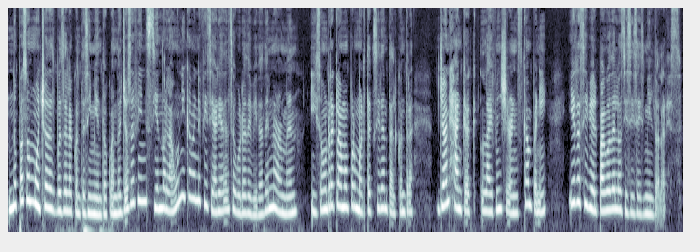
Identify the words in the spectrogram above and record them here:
No pasó mucho después del acontecimiento cuando Josephine, siendo la única beneficiaria del seguro de vida de Norman, hizo un reclamo por muerte accidental contra John Hancock Life Insurance Company y recibió el pago de los 16 mil dólares.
